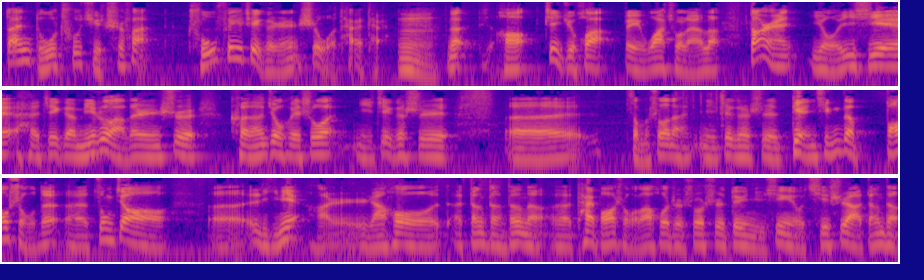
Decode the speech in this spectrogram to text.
单独出去吃饭，除非这个人是我太太。嗯，那好，这句话被挖出来了。当然，有一些这个民主党的人士可能就会说，你这个是呃怎么说呢？你这个是典型的保守的呃宗教。呃，理念啊，然后等等等等，呃，太保守了，或者说是对女性有歧视啊，等等，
